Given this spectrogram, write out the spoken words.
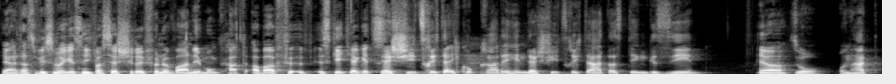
Ja, das wissen wir jetzt nicht, was der Schiri für eine Wahrnehmung hat. Aber für, es geht ja jetzt. Der Schiedsrichter, ich gucke gerade hin, der Schiedsrichter hat das Ding gesehen. Ja. So, und hat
